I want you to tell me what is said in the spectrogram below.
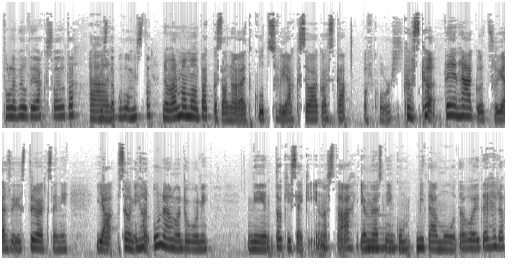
tulevilta jaksoilta? Ään. Mistä puhumista? No varmaan mun on pakko sanoa, että kutsujaksoa, koska, of course. koska teen hääkutsuja siis työkseni ja se on ihan unelmaduuni, niin toki se kiinnostaa. Ja mm. myös niin kuin, mitä muuta voi tehdä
